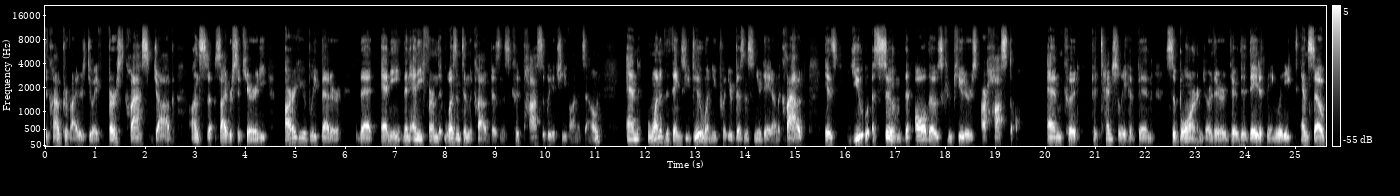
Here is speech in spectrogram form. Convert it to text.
the cloud providers do a first class job on c- cybersecurity, arguably better that any than any firm that wasn't in the cloud business could possibly achieve on its own. And one of the things you do when you put your business and your data on the cloud is you assume that all those computers are hostile and could potentially have been suborned or their, their, the data is being leaked. And so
